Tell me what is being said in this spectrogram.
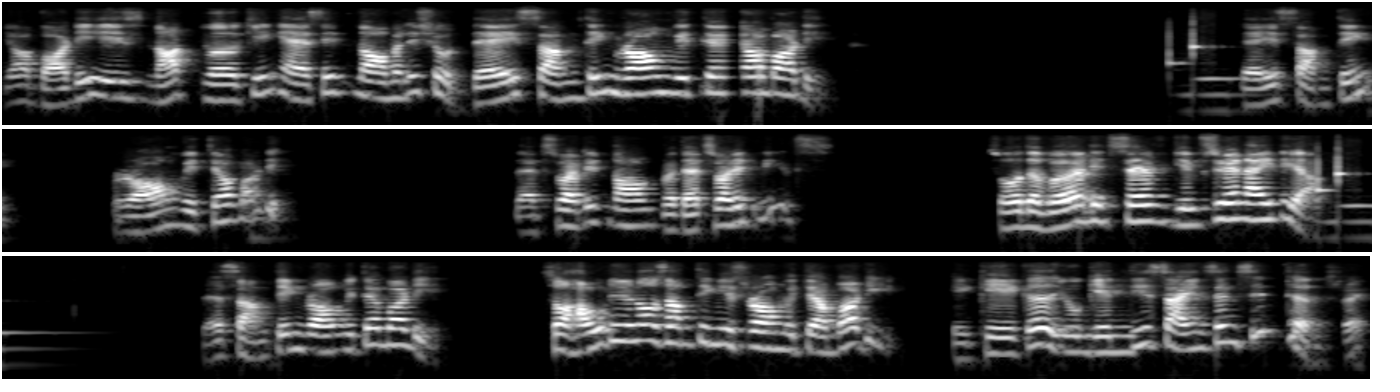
Your body is not working as it normally should. There is something wrong with your body. There is something wrong with your body. That's what it but that's what it means. So the word itself gives you an idea. There's something wrong with your body. So how do you know something is wrong with your body? You get these signs and symptoms, right?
